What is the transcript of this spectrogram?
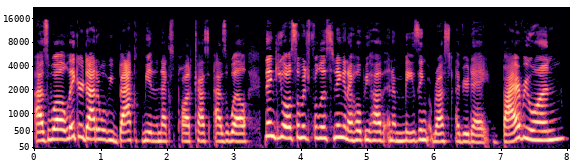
as well. Laker Dad will be back with me in the next podcast as well. Thank you all so much for listening, and I hope you have an amazing rest of your day. Bye, everyone.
